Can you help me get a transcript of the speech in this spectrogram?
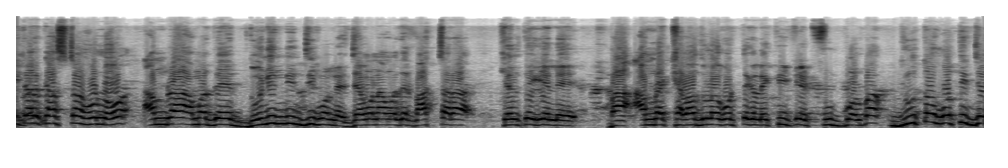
এটার কাজটা হলো আমরা আমাদের দৈনন্দিন জীবনে যেমন আমাদের বাচ্চারা খেলতে গেলে বা আমরা খেলাধুলা করতে গেলে ক্রিকেট ফুটবল বা দ্রুত গতির যে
